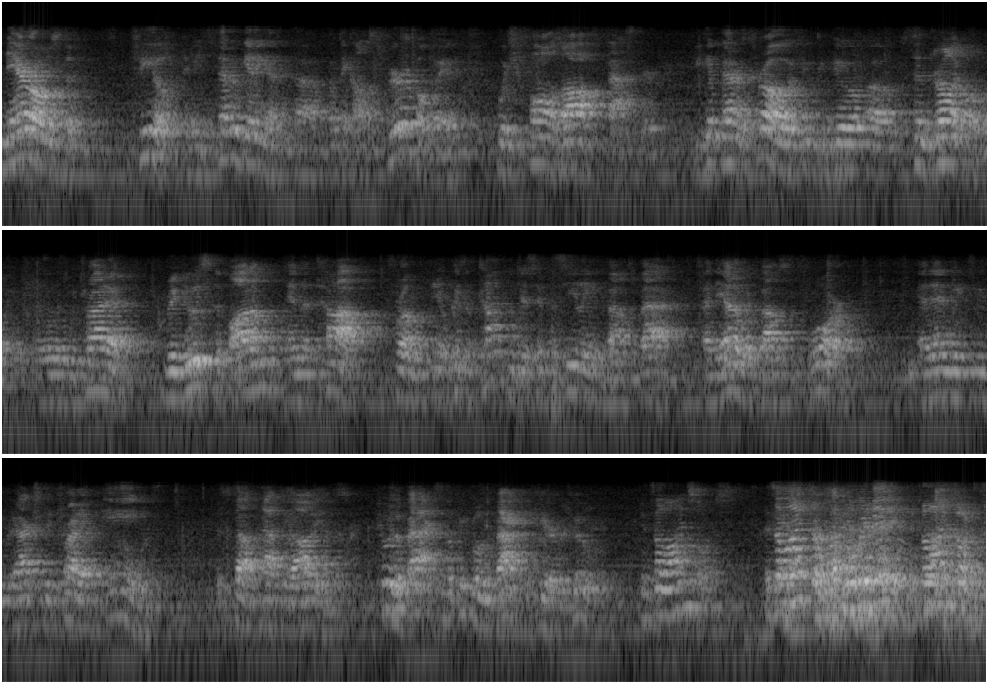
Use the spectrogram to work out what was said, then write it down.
narrows the field. And instead of getting a, what they call a spherical wave, which falls off faster, you get better throw if you can do a cylindrical wave. In other words, we try to reduce the bottom and the top from, you know, because the top would just hit the ceiling and bounce back, and the other would bounce the floor. And then we, we would actually try to aim the stuff at the audience, to the back, so the people in the back could hear too. It's a line source. It's a line source, that's what we did. It's a line source.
